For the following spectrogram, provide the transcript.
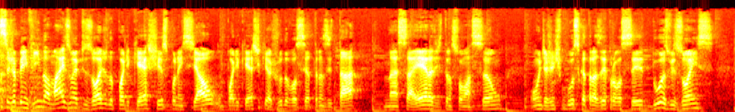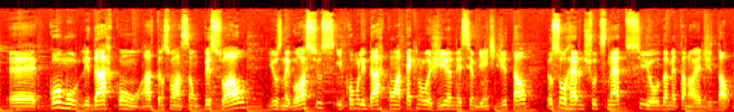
Olá, seja bem-vindo a mais um episódio do podcast Exponencial, um podcast que ajuda você a transitar nessa era de transformação, onde a gente busca trazer para você duas visões: é, como lidar com a transformação pessoal e os negócios e como lidar com a tecnologia nesse ambiente digital. Eu sou o Harold Schutz Neto, CEO da Metanoia Digital.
